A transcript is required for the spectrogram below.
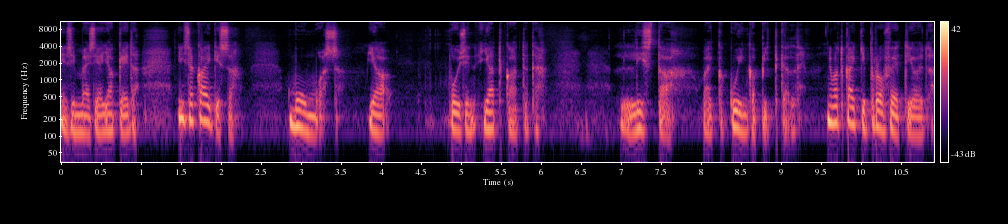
ensimmäisiä jakeita. Niissä kaikissa muun muassa. Ja voisin jatkaa tätä listaa vaikka kuinka pitkälle. Ne ovat kaikki profetioita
